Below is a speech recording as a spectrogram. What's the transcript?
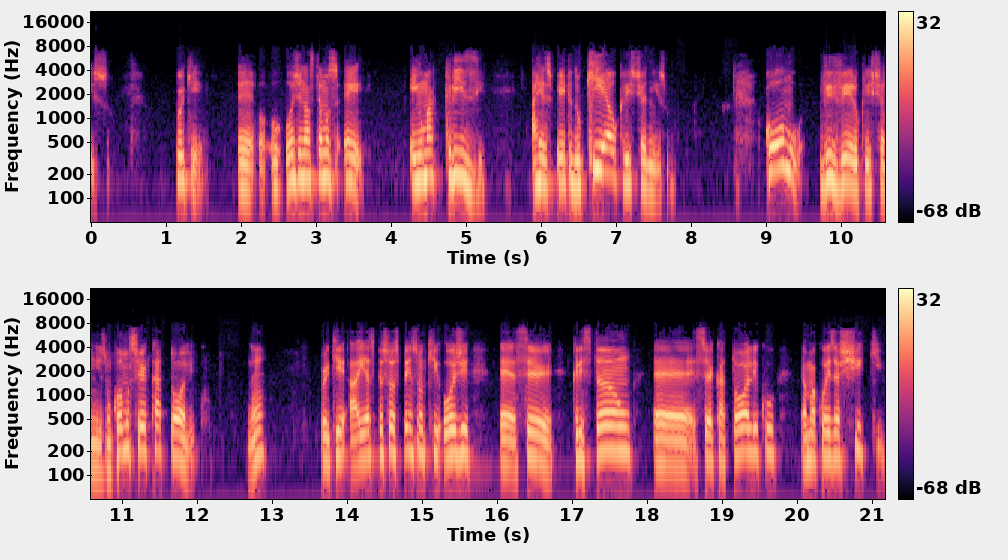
isso. Por quê? É, hoje nós temos é, em uma crise a respeito do que é o cristianismo. Como viver o cristianismo, como ser católico, né? Porque aí as pessoas pensam que hoje é, ser cristão, é, ser católico é uma coisa chique,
